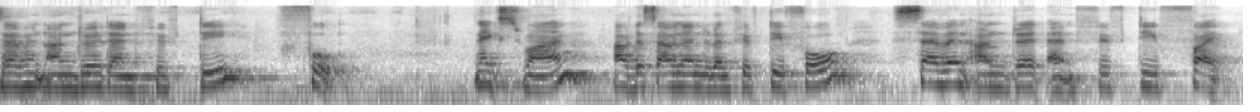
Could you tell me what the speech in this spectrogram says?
754. Next one, after 754, 755.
